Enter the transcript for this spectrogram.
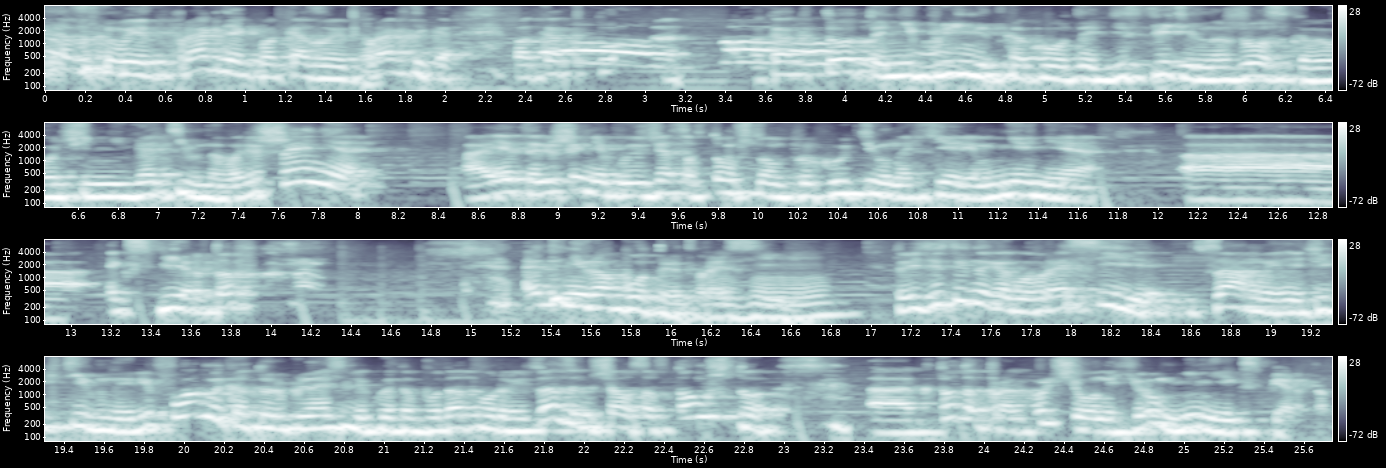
показывает практика, показывает практика, пока кто-то, пока кто-то не примет какого-то действительно жесткого и очень негативного решения, а это решение будет заключаться в том, что он прокрутил на хере мнение а, экспертов, это не работает в России. Угу. То есть, действительно, как бы в России самые эффективные реформы, которые приносили какой-то плодотворный результат, заключался в том, что э, кто-то прокручивал на херу мнение экспертов.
